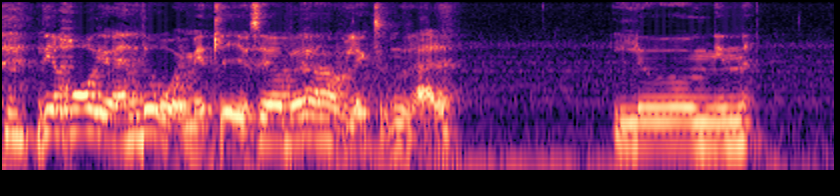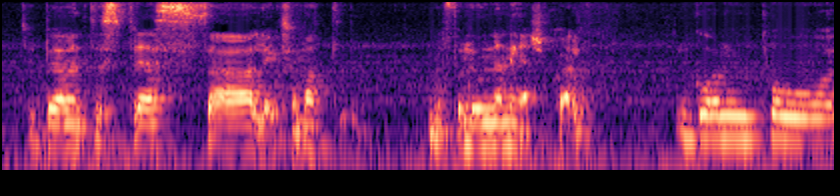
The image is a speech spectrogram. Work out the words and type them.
det har jag ändå i mitt liv så jag behöver liksom det där lugn. Du behöver inte stressa, liksom att man får lugna ner sig själv. Går du på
